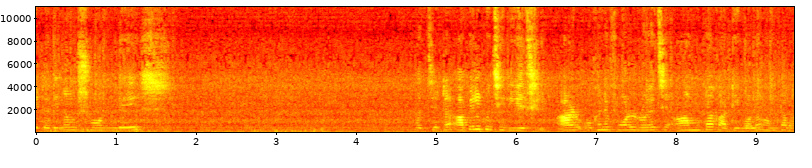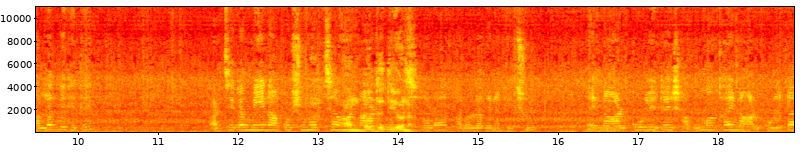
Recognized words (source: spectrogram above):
এটা দিলাম সন্দেশ আর যেটা আপেল কুচি দিয়েছি। আর ওখানে ফল রয়েছে আমটা কাটি বলো আমটা ভালো লাগবে খেতে? আর যেটা মেন আকর্ষণ হচ্ছে আমার দিও ছাড়া ভালো লাগে না কিছু। তাই নারকোল এটাই সাবু মাখায় নারকোলটা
